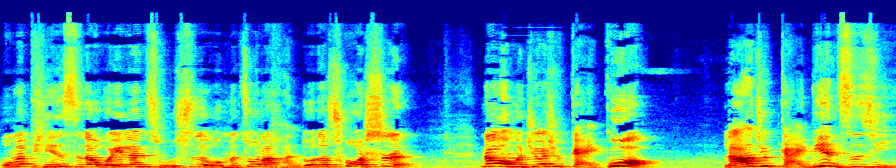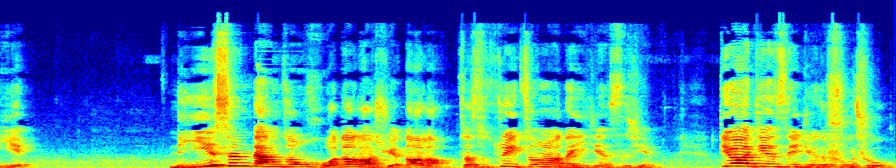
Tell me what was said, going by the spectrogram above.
我们平时的为人处事，我们做了很多的错事，那我们就要去改过，然后去改变自己。你一生当中活到老学到老，这是最重要的一件事情。第二件事情就是付出。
